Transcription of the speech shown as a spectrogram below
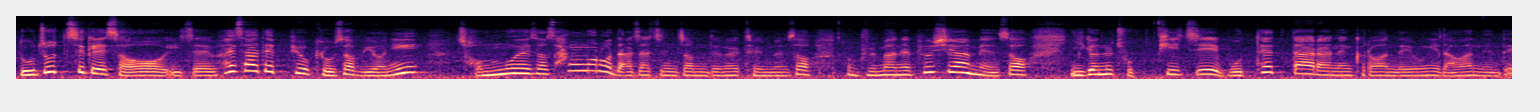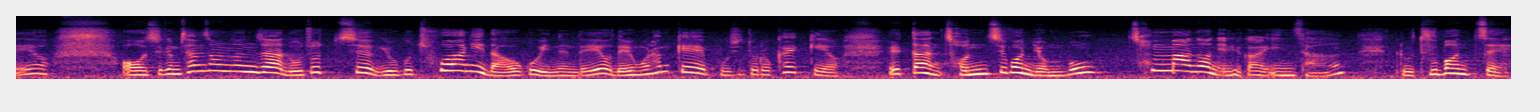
노조 측에서 이제 회사 대표 교섭위원이 전무에서 상무로 낮아진 점 등을 들면서 좀 불만을 표시하면서 이견을 좁히지 못했다라는 그런 내용이 나왔는데요. 어, 지금 삼성전자 노조 측 요구 초안이 나오고 있는데요. 내용을 함께 보시도록 할게요. 일단 전 직원 연봉 천만 원 일괄 인상, 그리고 두 번째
